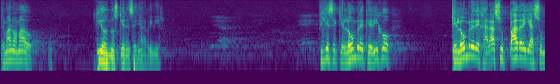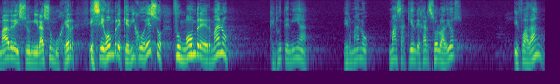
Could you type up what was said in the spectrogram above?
Hermano amado, Dios nos quiere enseñar a vivir. Fíjese que el hombre que dijo que el hombre dejará a su padre y a su madre y se unirá a su mujer, ese hombre que dijo eso fue un hombre, hermano, que no tenía, hermano, más a quien dejar solo a Dios. Y fue Adán.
